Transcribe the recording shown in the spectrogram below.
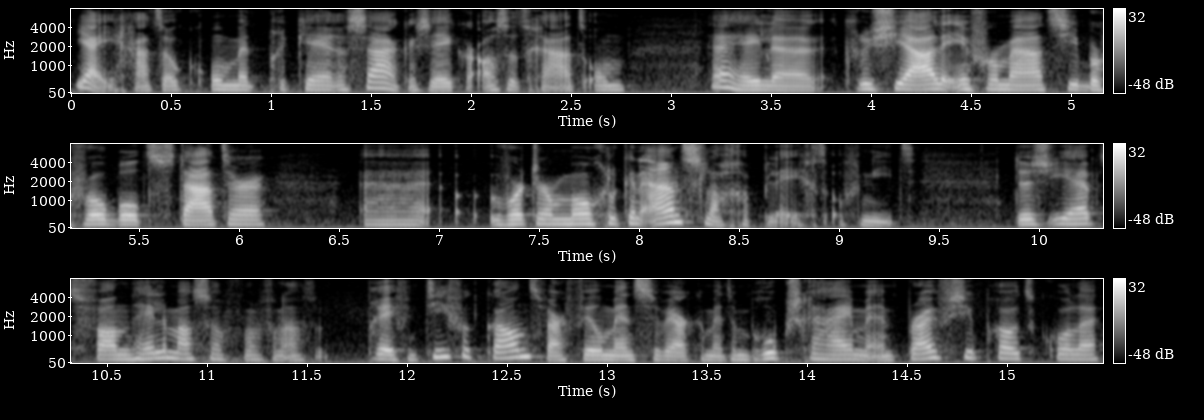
ja, je gaat ook om met precaire zaken, zeker als het gaat om hele cruciale informatie. Bijvoorbeeld staat er, uh, wordt er mogelijk een aanslag gepleegd of niet? Dus je hebt van helemaal zo van, vanaf de preventieve kant, waar veel mensen werken met een beroepsgeheim en privacyprotocollen,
